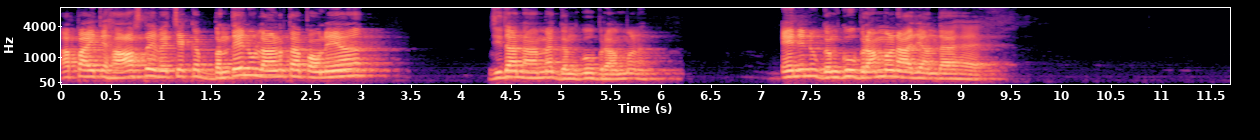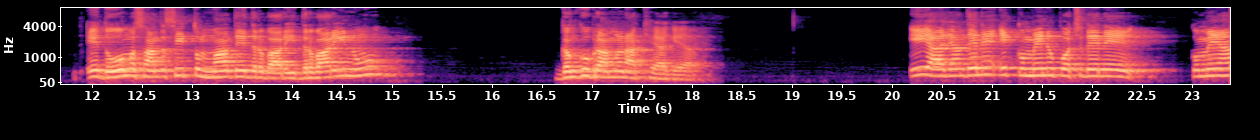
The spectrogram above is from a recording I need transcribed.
ਆਪਾਂ ਇਤਿਹਾਸ ਦੇ ਵਿੱਚ ਇੱਕ ਬੰਦੇ ਨੂੰ ਲਾਣਤਾ ਪਾਉਨੇ ਆ, ਜਿਹਦਾ ਨਾਮ ਹੈ ਗੰਗੂ ਬ੍ਰਾਹਮਣ। ਇਹਨੇ ਨੂੰ ਗੰਗੂ ਬ੍ਰਾਹਮਣ ਆ ਜਾਂਦਾ ਹੈ। ਇਹ ਦੋ ਮਸੰਦ ਸੀ ਧੁੰਮਾਂ ਤੇ ਦਰਬਾਰੀ। ਦਰਬਾਰੀ ਨੂੰ ਗੰਗੂ ਬ੍ਰਾਹਮਣ ਆਖਿਆ ਗਿਆ। ਇਹ ਆ ਜਾਂਦੇ ਨੇ, ਇਹ ਕੁੰਮੇ ਨੂੰ ਪੁੱਛਦੇ ਨੇ, ਕੁੰਮਿਆ,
